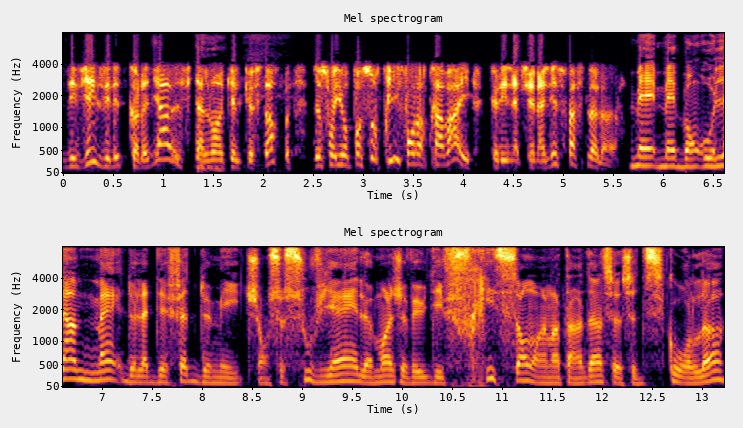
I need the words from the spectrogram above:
des vieilles élites coloniales, finalement, en quelque sorte. Ne soyons pas surpris, ils font leur travail, que les nationalistes fassent le leur. Mais, mais bon, au lendemain de la défaite de Mitch, on se souvient, là, moi j'avais eu des frissons en entendant ce, ce discours-là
